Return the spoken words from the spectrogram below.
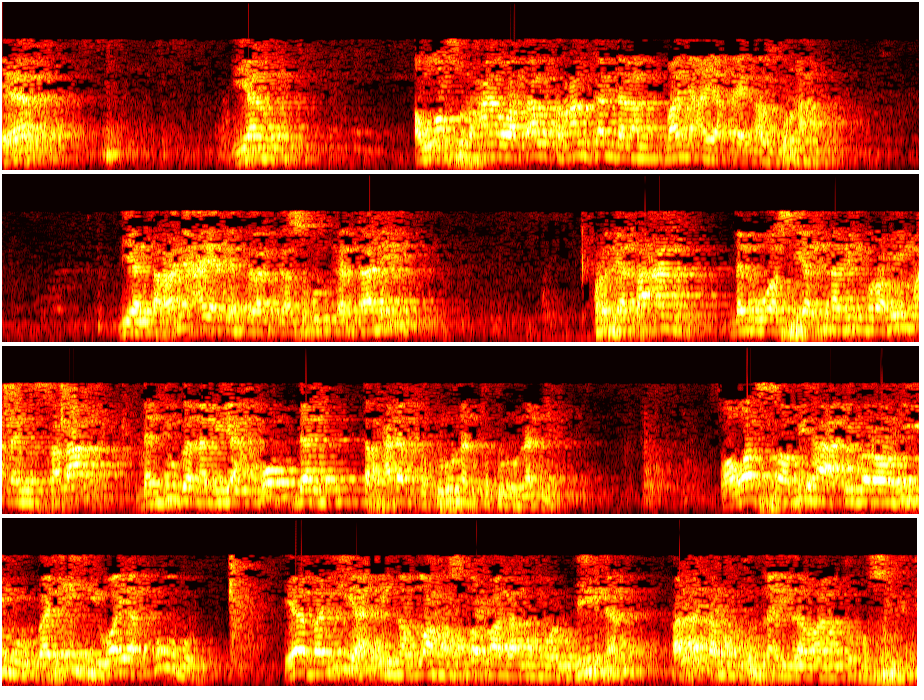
Ya. Yang Allah Subhanahu wa taala terangkan dalam banyak ayat-ayat Al-Qur'an. Di antaranya ayat yang telah kita sebutkan tadi pernyataan dan wasiat Nabi Ibrahim alaihissalam dan juga Nabi Yakub dan terhadap keturunan-keturunannya. Wa wassa biha Ibrahim banihi wa Yaqub ya baniya inna Allah astafa lakumud dina fala tamutunna illa wa antum muslimun.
